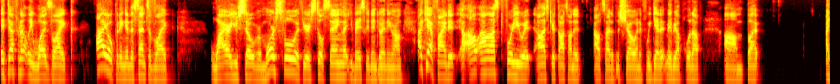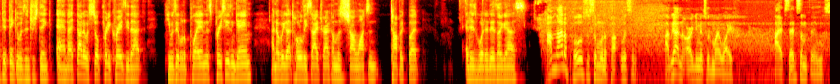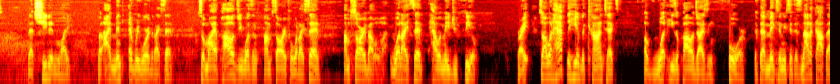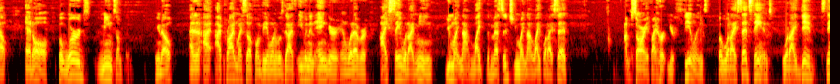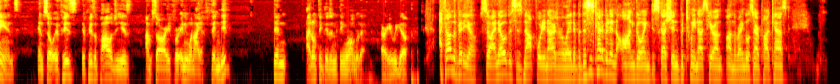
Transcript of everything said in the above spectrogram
it definitely was like eye opening in the sense of like why are you so remorseful if you're still saying that you basically didn't do anything wrong? I can't find it. I'll I'll ask for you it. I'll ask your thoughts on it outside of the show, and if we get it, maybe I'll pull it up. Um, but I did think it was interesting, and I thought it was still pretty crazy that he was able to play in this preseason game. I know we got totally sidetracked on this Sean Watson topic, but it is what it is, I guess. I'm not opposed to someone. to pop. Listen, I've gotten arguments with my wife. I've said some things that she didn't like, but I meant every word that I said. So my apology wasn't, I'm sorry for what I said. I'm sorry about what I said, how it made you feel. Right. So I would have to hear the context of what he's apologizing for, if that makes any sense. It's not a cop out at all, but words mean something, you know? And I, I pride myself on being one of those guys, even in anger and whatever, I say what I mean. You might not like the message, you might not like what I said, I'm sorry if I hurt your feelings, but what I said stands. What I did stands. And so if his if his apology is I'm sorry for anyone I offended, then I don't think there's anything wrong with that. All right, here we go. I found the video. So I know this is not 49ers related, but this has kind of been an ongoing discussion between us here on, on the Red Center podcast.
